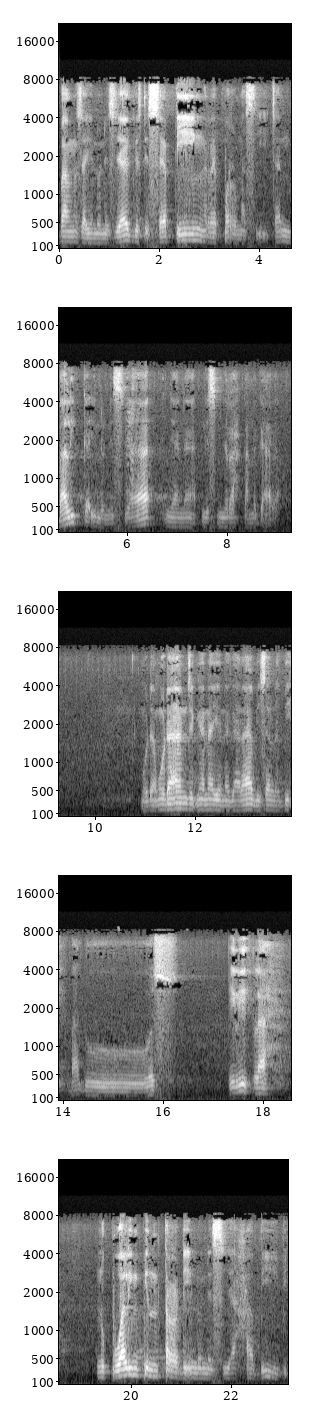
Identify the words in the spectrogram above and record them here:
bangsa Indonesia guys di setting reformasi. Dan balik ke Indonesia nyana guys menyerahkan negara. Mudah-mudahan jika naya negara bisa lebih bagus. Pilihlah nu paling pinter di Indonesia Habibi.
